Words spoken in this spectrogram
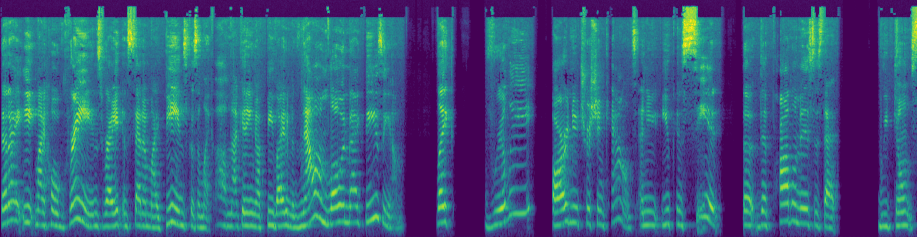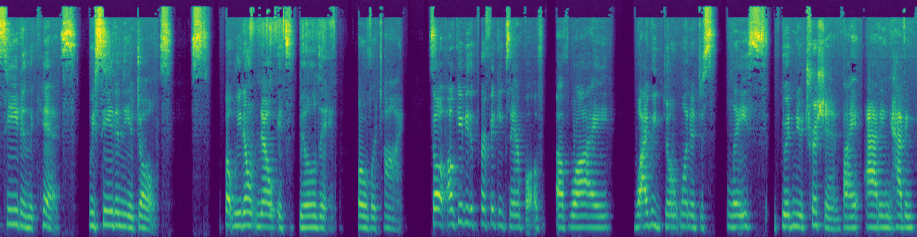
then I eat my whole grains, right? Instead of my beans, because I'm like, oh, I'm not getting enough B vitamins. Now I'm low in magnesium. Like, really, our nutrition counts. And you you can see it. The the problem is, is that we don't see it in the kids. We see it in the adults, but we don't know it's building over time. So I'll give you the perfect example of, of why why we don't want to displace good nutrition by adding having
